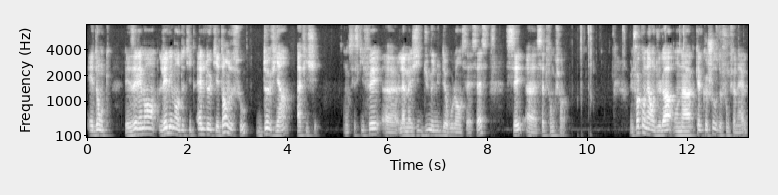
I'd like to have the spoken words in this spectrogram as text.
et donc l'élément de type L2 qui est en dessous devient affiché. Donc c'est ce qui fait euh, la magie du menu déroulant en CSS, c'est euh, cette fonction-là. Une fois qu'on est rendu là, on a quelque chose de fonctionnel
